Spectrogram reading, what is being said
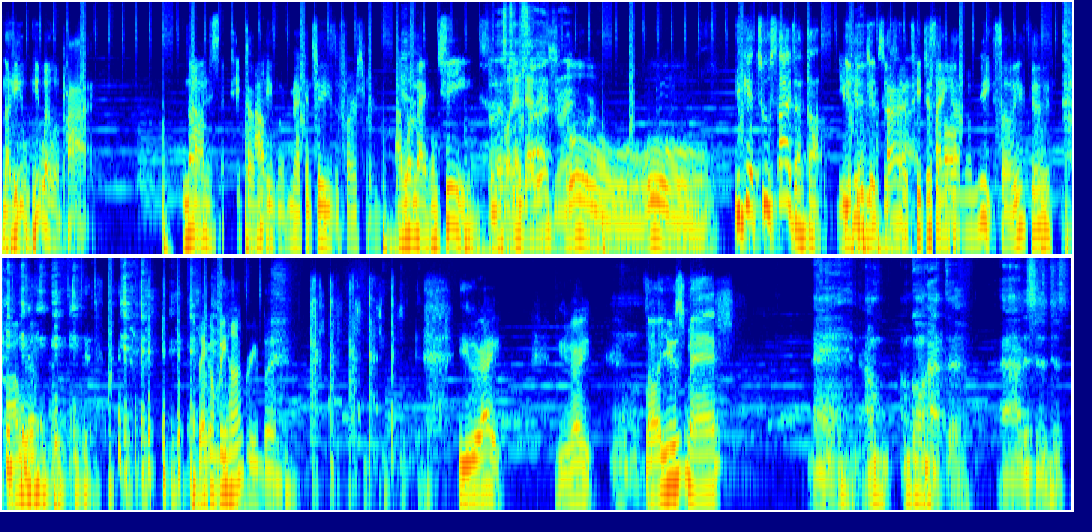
No, he he went with pie. No, No, I'm, He told I'll- me he went mac and cheese the first round. I went mac and cheese. So that's Oh, two that, that sides, is right? ooh, ooh. You get two sides, I thought. You do get two sides. He just ain't Oh. got no meat, so he's good. Oh, I'm good. They're gonna be hungry, but you're right. You're right. Mm. So you smash. Man, I'm I'm gonna have to. Uh, this is just,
